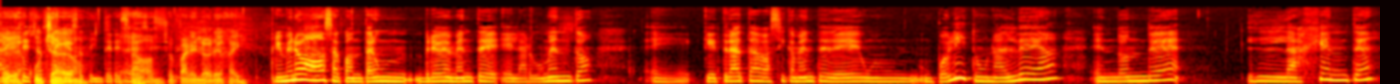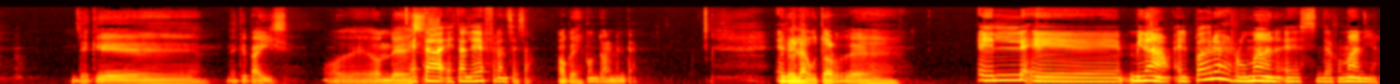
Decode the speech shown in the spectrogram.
te había viste, yo sé que escuchado. eso te interesa Eh, yo paré la oreja ahí. Primero vamos a contar un- brevemente el argumento eh, que trata básicamente de un, un pueblito, una aldea, en donde la gente... ¿De qué, de qué país? ¿O de dónde es? Esta, esta aldea es francesa, Ok. puntualmente. Pero el autor de. Él, eh, mirá, el padre es rumán, es de Rumania,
